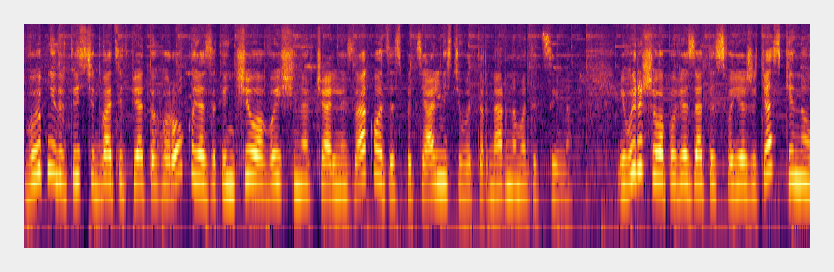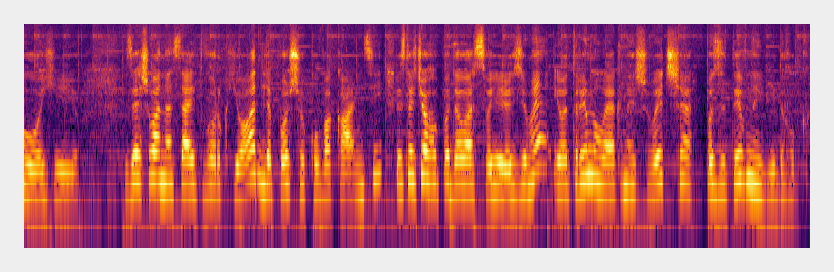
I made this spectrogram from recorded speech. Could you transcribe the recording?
В липні 2025 року я закінчила вищий навчальний заклад за спеціальністю ветеринарна медицина і вирішила пов'язати своє життя з кінологією. Зайшла на сайт Work.ua для пошуку вакансій, після чого подала своє резюме і отримала якнайшвидше позитивний відгук.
